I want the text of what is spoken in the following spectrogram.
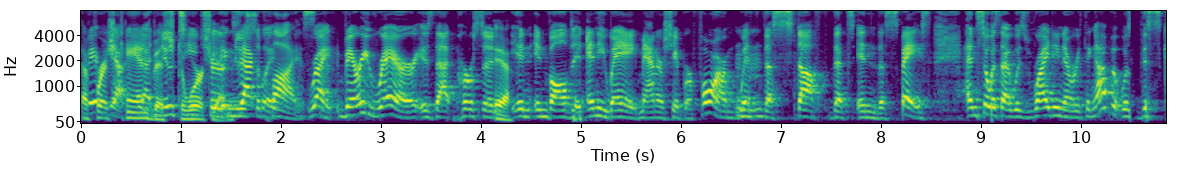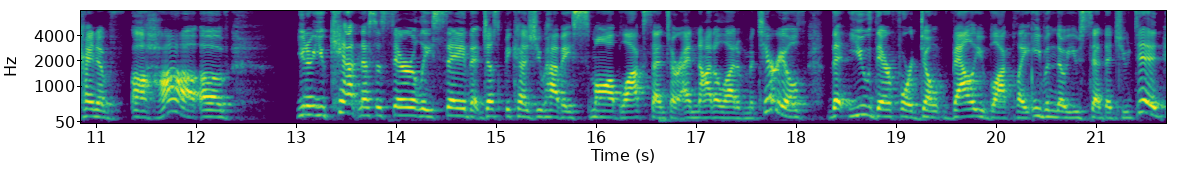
a fresh yeah, yeah, canvas new to work teacher, in. new supplies. Right. Very rare is that person Yeah. in, involved in any way, manner, shape, or form Mm-hmm. with the stuff that's in the space. And so as I was writing everything up, it was this kind of aha of, you know, you can't necessarily say that just because you have a small block center and not a lot of materials, that you therefore don't value block play, even though you said that you did,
